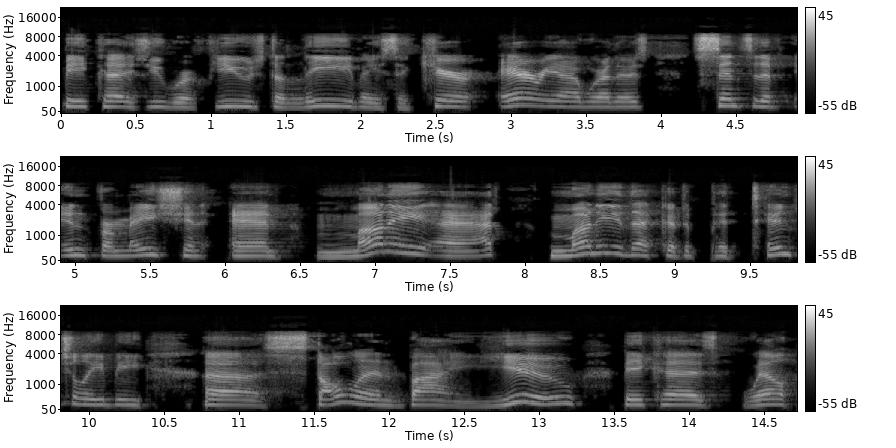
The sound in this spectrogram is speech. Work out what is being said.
because you refuse to leave a secure area where there's sensitive information and money at money that could potentially be uh, stolen by you because, well,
